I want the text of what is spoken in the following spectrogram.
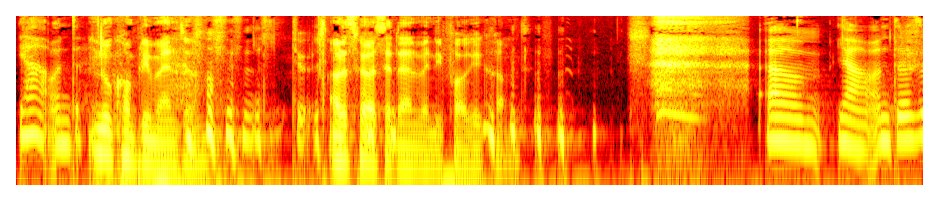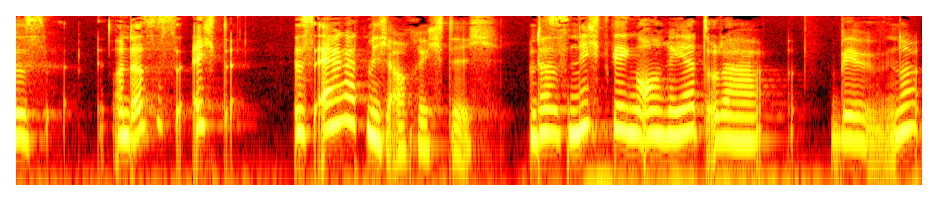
ja, und Nur Komplimente. natürlich. Aber das hörst du dann, wenn die Folge kommt. Ähm, ja, und das ist, und das ist echt, es ärgert mich auch richtig. Und das ist nichts gegen Henriette oder, ne?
